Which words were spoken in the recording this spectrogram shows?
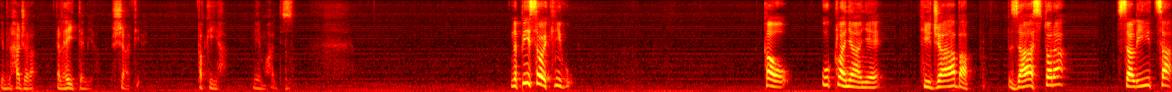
Ibn Hajara, El Hejtemija, Šafije, Fakija, nije muhadisa. Napisao je knjigu kao uklanjanje hijjaba zastora sa lica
